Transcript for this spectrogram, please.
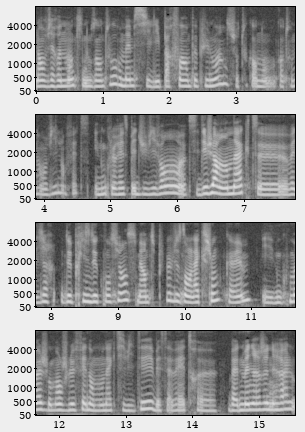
l'environnement qui nous entoure, même s'il est parfois un peu plus loin, surtout quand on, quand on est en ville en fait. Et donc le respect du vivant, euh, c'est déjà un acte, euh, on va dire, de prise de conscience, mais un petit peu plus dans l'action quand même. Et donc moi, comment je le fais dans mon activité ben, Ça va être, euh, ben, de manière générale,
